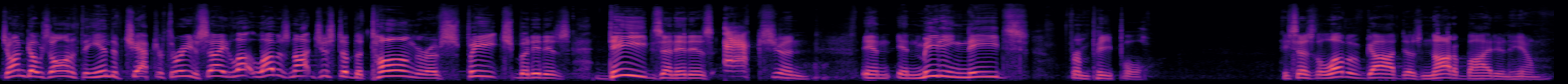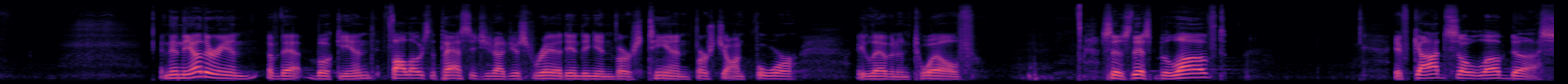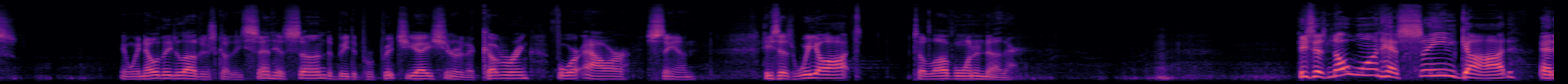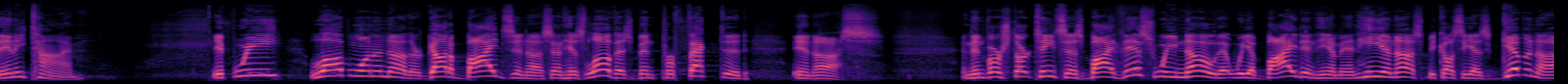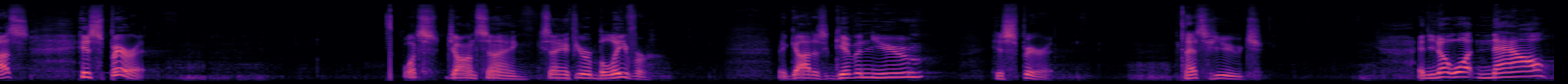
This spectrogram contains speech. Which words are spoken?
John goes on at the end of chapter 3 to say love is not just of the tongue or of speech, but it is deeds and it is action in, in meeting needs from people. He says the love of God does not abide in him. And then the other end of that bookend follows the passage that I just read, ending in verse 10, 1 John 4 11 and 12. says this Beloved, if God so loved us, and we know that He loved us because He sent His Son to be the propitiation or the covering for our sin, He says we ought to love one another. He says, No one has seen God at any time. If we love one another, God abides in us, and His love has been perfected in us. And then verse 13 says, By this we know that we abide in him and he in us because he has given us his spirit. What's John saying? He's saying if you're a believer, that God has given you His Spirit. That's huge. And you know what? Now,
